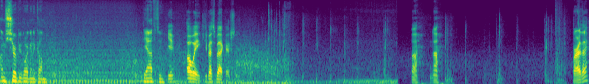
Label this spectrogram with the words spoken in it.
I'm sure people are gonna come. They have to. Yeah. Oh wait, pass it back actually? Oh, no. Where are they?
